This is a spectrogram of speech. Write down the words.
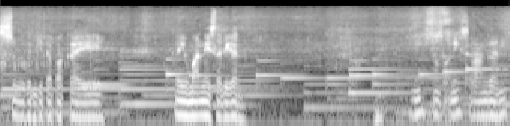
Sebelum kita pakai kayu manis tadi kan. Ini nampak nih serangga nih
